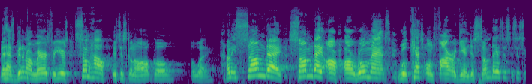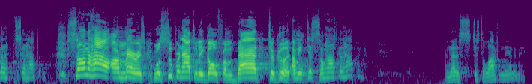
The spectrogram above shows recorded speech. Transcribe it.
that has been in our marriage for years, somehow it's just to all go away. I mean, someday, someday our, our romance will catch on fire again. Just someday it's just, it's just going to happen. Somehow our marriage will supernaturally go from bad to good. I mean, just somehow it's going to happen. And that is just a lie from the enemy.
